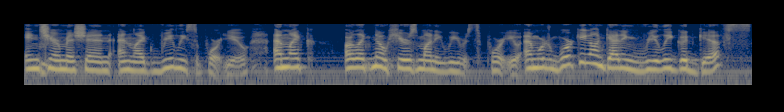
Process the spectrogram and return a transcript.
into your mission and like really support you and like are like, no, here's money, we support you. And we're working on getting really good gifts.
